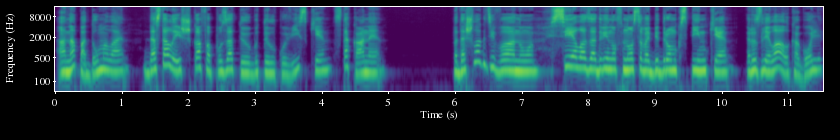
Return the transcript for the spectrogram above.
Она подумала, достала из шкафа пузатую бутылку виски, стаканы. Подошла к дивану, села, задвинув носово бедром к спинке, разлила алкоголь.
